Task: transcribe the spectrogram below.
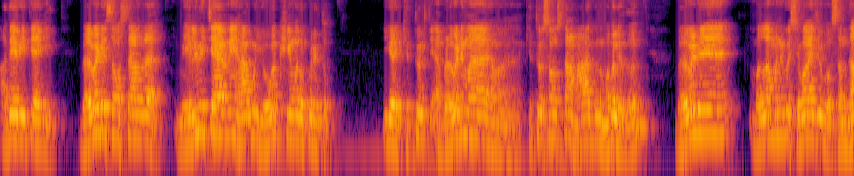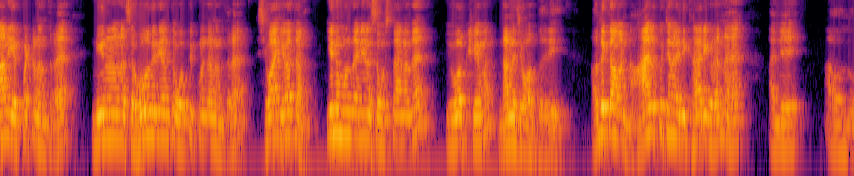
ಅದೇ ರೀತಿಯಾಗಿ ಬೆಳವಡಿ ಸಂಸ್ಥಾನದ ಮೇಲ್ವಿಚಾರಣೆ ಹಾಗೂ ಯೋಗಕ್ಷೇಮದ ಕುರಿತು ಈಗ ಕಿತ್ತೂರು ಬೆಳವಡಿ ಮ, ಕಿತ್ತೂರು ಸಂಸ್ಥಾನ ಹಾಳಾಗೋದು ಮೊದಲಿದು ಬೆಳವಡಿ ಮಲ್ಲಮ್ಮನಿಗೂ ಶಿವಾಜಿಗೂ ಸಂಧಾನ ಏರ್ಪಟ್ಟ ನಂತರ ನೀನು ನನ್ನ ಸಹೋದರಿ ಅಂತ ಒಪ್ಪಿಕೊಂಡ ನಂತರ ಶಿವಾಜಿ ಹೇಳ್ತಾನೆ, ಇನ್ನು ಮುಂದೆ ನಿನ್ನ ಸಂಸ್ಥಾನದ ಯುವಕ್ಷೇಮ ನನ್ನ ಜವಾಬ್ದಾರಿ. ಅದಕ್ಕೆ ಅವ ನಾಲ್ಕು ಜನ ಅಧಿಕಾರಿಗಳನ್ನು ಅಲ್ಲಿ ಆ ಒಂದು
